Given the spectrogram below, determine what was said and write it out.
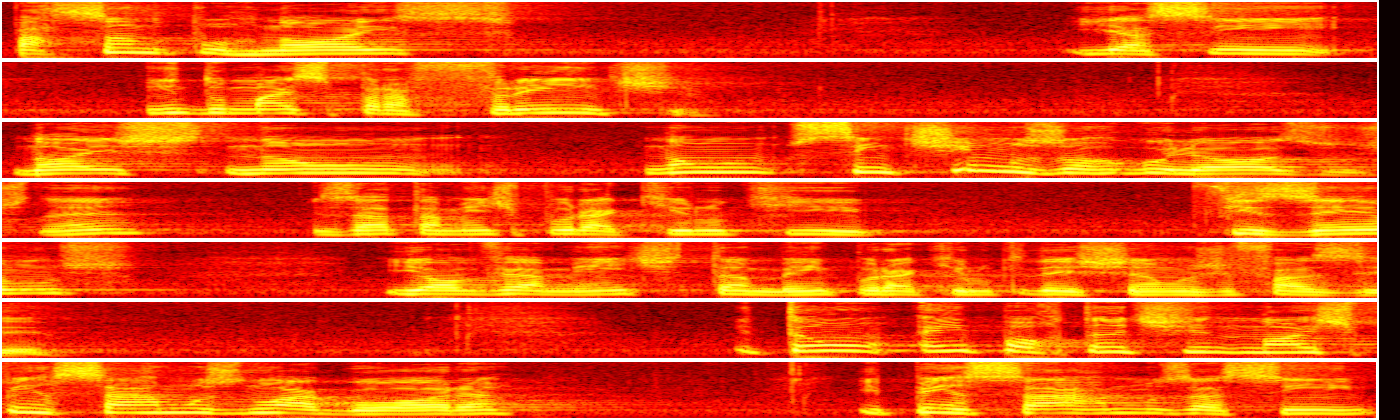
passando por nós, e assim, indo mais para frente, nós não, não sentimos orgulhosos, né? Exatamente por aquilo que fizemos e, obviamente, também por aquilo que deixamos de fazer. Então, é importante nós pensarmos no agora e pensarmos assim:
